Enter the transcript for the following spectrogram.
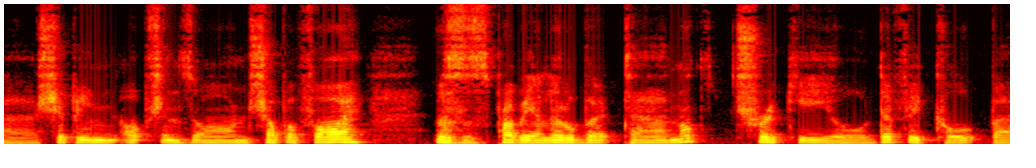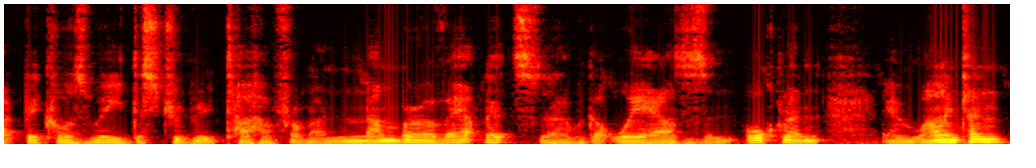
uh, shipping options on Shopify. This is probably a little bit uh, not tricky or difficult, but because we distribute taha from a number of outlets, uh, we've got warehouses in Auckland and Wellington,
